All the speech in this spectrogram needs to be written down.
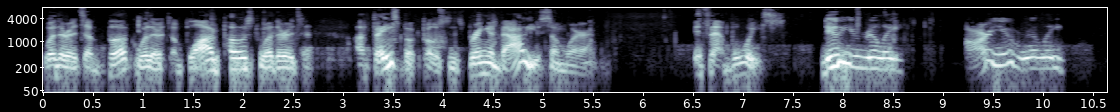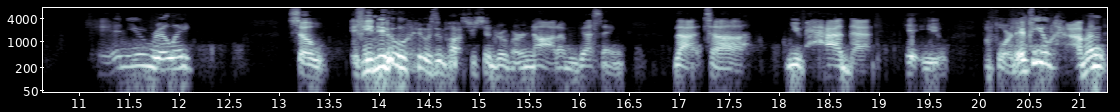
Whether it's a book, whether it's a blog post, whether it's a, a Facebook post that's bringing value somewhere, it's that voice. Do you really? Are you really? Can you really? So, if you knew it was imposter syndrome or not, I'm guessing that uh, you've had that hit you before. And if you haven't,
